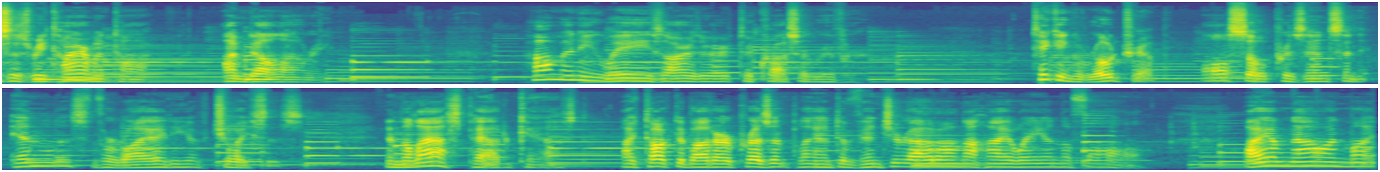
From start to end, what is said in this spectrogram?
This is Retirement Talk. I'm Del Lowry. How many ways are there to cross a river? Taking a road trip also presents an endless variety of choices. In the last podcast, I talked about our present plan to venture out on the highway in the fall. I am now in my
